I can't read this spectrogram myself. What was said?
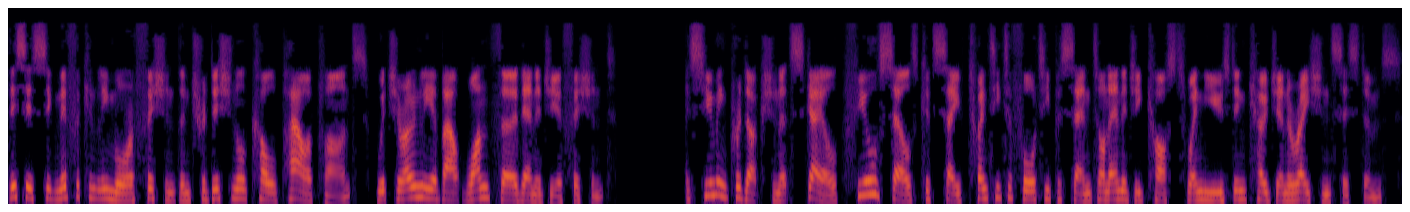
This is significantly more efficient than traditional coal power plants, which are only about one-third energy efficient. Assuming production at scale, fuel cells could save 20 to 40% on energy costs when used in cogeneration systems.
